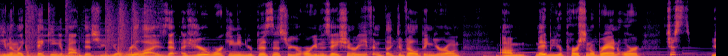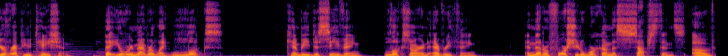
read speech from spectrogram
even like thinking about this, you'll realize that as you're working in your business or your organization, or even like developing your own, um, maybe your personal brand or just your reputation, that you'll remember like looks can be deceiving. Looks aren't everything. And that'll force you to work on the substance of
